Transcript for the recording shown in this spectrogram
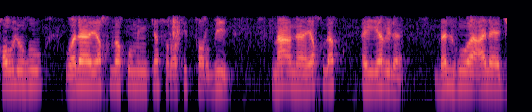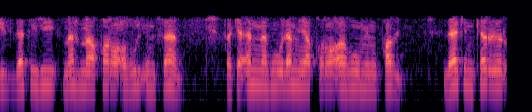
قوله ولا يخلق من كثرة الترديد معنى يخلق أي يبلى. بل هو على جدته مهما قرأه الإنسان فكأنه لم يقرأه من قبل. لكن كرر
